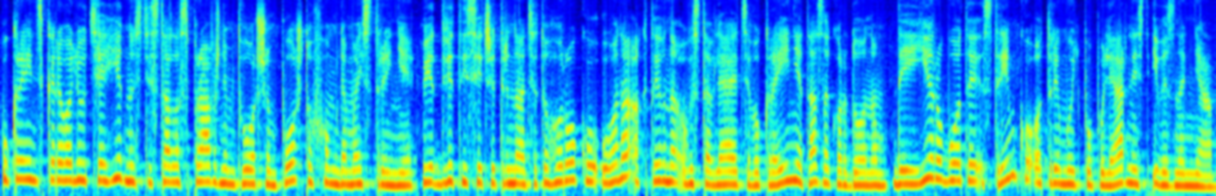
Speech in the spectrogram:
Українська революція гідності стала справжнім творчим поштовхом для майстрині. Від 2013 року вона активно виставляється в Україні та за кордоном, де її роботи стрімко отримують популярність і визнання.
